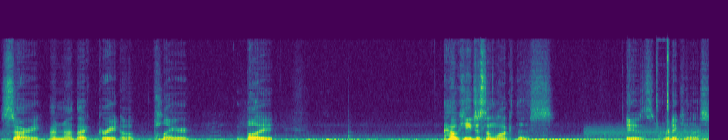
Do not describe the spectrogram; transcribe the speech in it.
Sorry, I'm not that great of a player, but how he just unlocked this is ridiculous.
